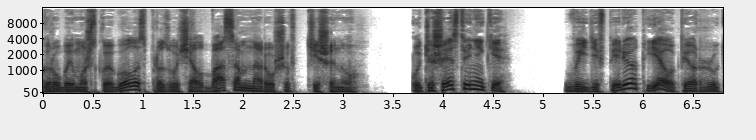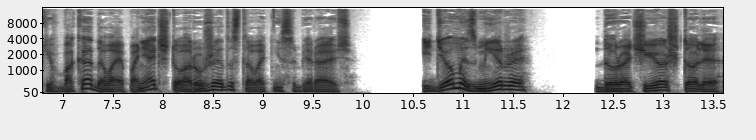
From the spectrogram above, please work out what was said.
Грубый мужской голос прозвучал басом, нарушив тишину. «Путешественники?» Выйдя вперед, я упер руки в бока, давая понять, что оружие доставать не собираюсь. «Идем из Мирры». «Дурачье, что ли?»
